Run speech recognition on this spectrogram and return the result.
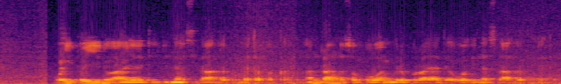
Wa ibayinu ayati dinasi ta'ala kumeta pakar Lanrang nasopo ang berpura ayat Allah dinasi ta'ala kumeta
